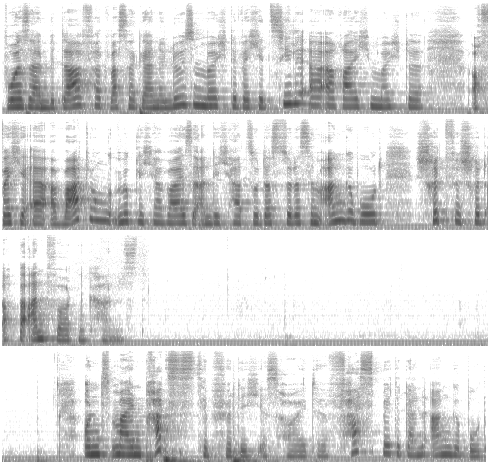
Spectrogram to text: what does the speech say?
wo er seinen Bedarf hat, was er gerne lösen möchte, welche Ziele er erreichen möchte, auch welche er Erwartungen möglicherweise an dich hat, sodass du das im Angebot Schritt für Schritt auch beantworten kannst. Und mein Praxistipp für dich ist heute, fass bitte dein Angebot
